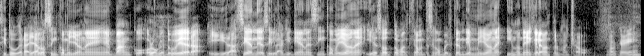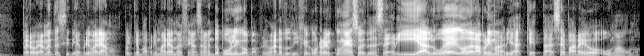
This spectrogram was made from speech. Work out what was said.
si tuviera ya los 5 millones en el banco o lo que tuviera, ir a Hacienda y decirle, aquí tiene 5 millones y eso automáticamente se convierte en 10 millones y no tiene que levantar más chavo. Ok. Pero obviamente si tiene primaria no, porque para primaria no hay financiamiento público, para primaria tú tienes que correr con eso, entonces sería luego de la primaria que está ese pareo uno a uno.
